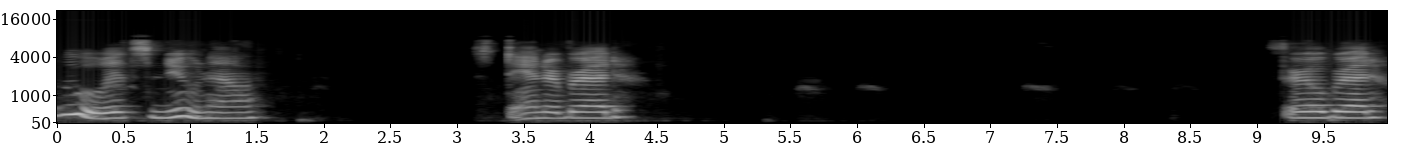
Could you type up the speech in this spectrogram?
ooh, it's new now. Standard Standardbred. Thoroughbred.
